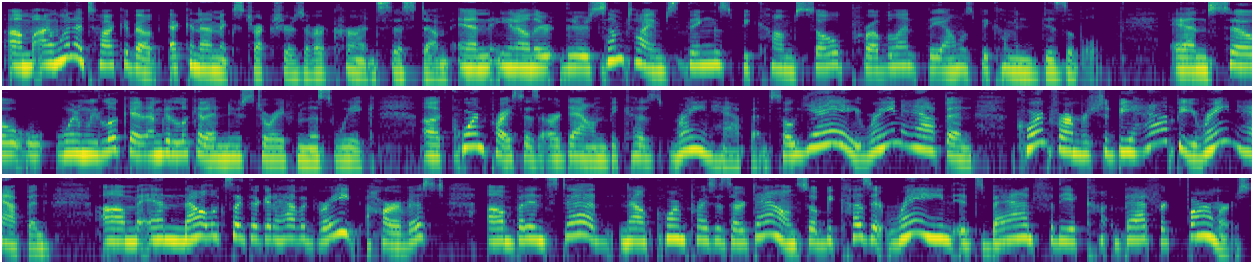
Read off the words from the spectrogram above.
um, I want to talk about economic structures of our current system. And, you know, there, there's sometimes things become so prevalent, they almost become invisible. And so when we look at, I'm going to look at a news story from this week. Uh, corn prices are down because rain happened. So yay, rain happened. Corn farmers should be happy. Rain happened. Um, and now it looks like they're going to have a great harvest. Um, but instead, now corn prices are down. So because it rained, it's bad for the, bad bad for farmers.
